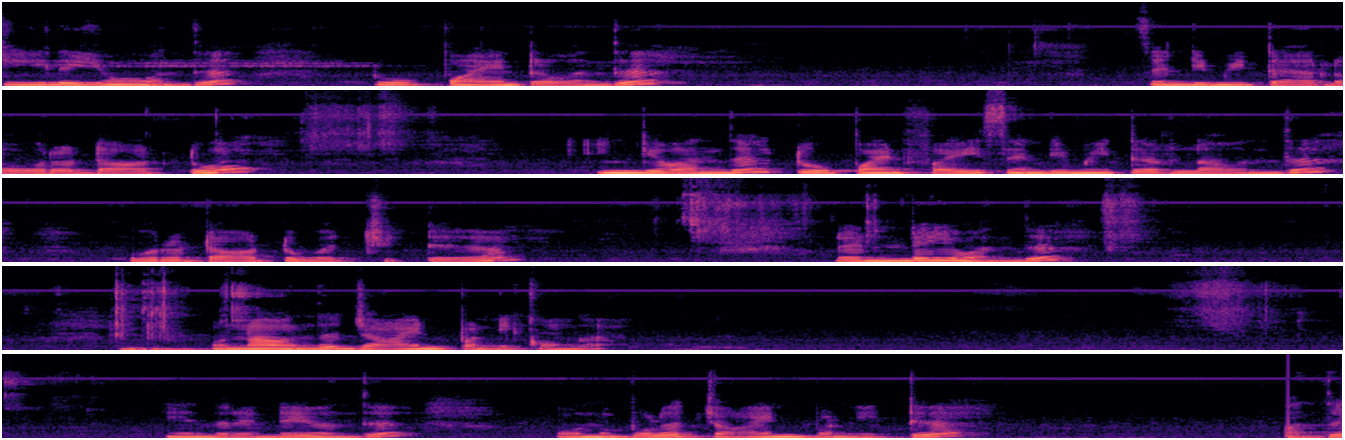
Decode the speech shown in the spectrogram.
கீழேயும் வந்து டூ பாயிண்ட்டை வந்து சென்டிமீட்டரில் ஒரு டாட்டும் இங்கே வந்து டூ பாயிண்ட் ஃபைவ் சென்டிமீட்டரில் வந்து ஒரு டாட்டும் வச்சுட்டு ரெண்டையும் வந்து ஒன்றா வந்து ஜாயின் பண்ணிக்கோங்க. இந்த ரெண்டையும் வந்து ஒன்று போல் ஜாயின் பண்ணிவிட்டு வந்து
